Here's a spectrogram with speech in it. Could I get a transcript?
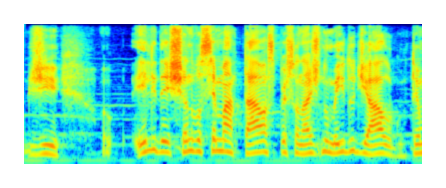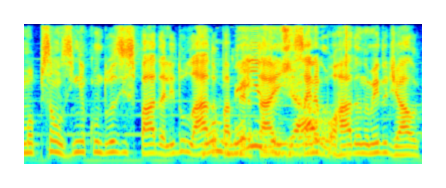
de ele deixando você matar as personagens no meio do diálogo. Tem uma opçãozinha com duas espadas ali do lado para apertar e sair na porrada no meio do diálogo.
